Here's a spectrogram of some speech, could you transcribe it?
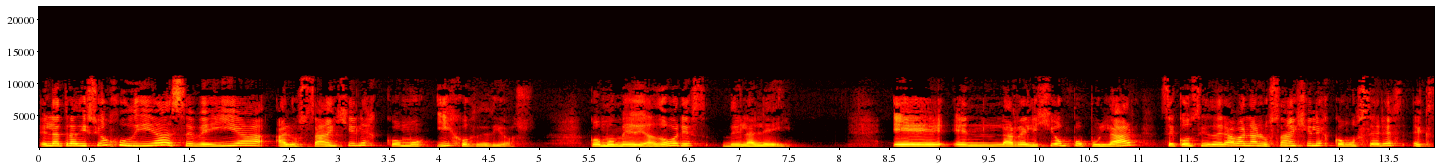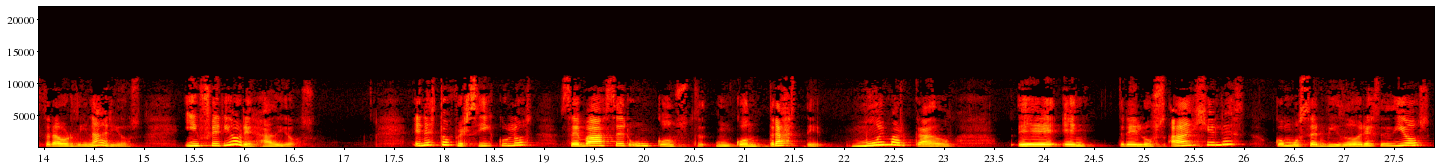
en la tradición judía se veía a los ángeles como hijos de Dios como mediadores de la ley. Eh, en la religión popular se consideraban a los ángeles como seres extraordinarios, inferiores a Dios. En estos versículos se va a hacer un, contraste muy marcado eh, entre los ángeles como servidores de Dios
